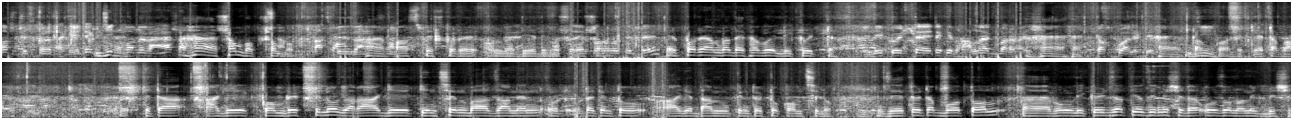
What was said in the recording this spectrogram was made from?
দশ পিস করে থাকে। এটা কি ভাবে ভাঙা হ্যাঁ সম্ভব সম্ভব। পাঁচ পিস হ্যাঁ। পাঁচ পিস করে আমরা দিয়ে দিব পরবর্তীতে? এরপরে আমরা দেখাবো লিকুইডটা লিকুইডটা এটা কি ভালো একবার ভাই? হ্যাঁ হ্যাঁ। টপ কোয়ালিটি হ্যাঁ টপ কোয়ালিটি এটা ভালো। এটা আগে কম রেট ছিল যারা আগে কিনছেন বা জানেন ওটা কিন্তু আগে দাম কিন্তু একটু কম ছিল। যেহেতু এটা বোতল এবং লিকুইড জাতীয় জিনিস এটা ওজন অনেক বেশি।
